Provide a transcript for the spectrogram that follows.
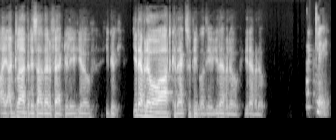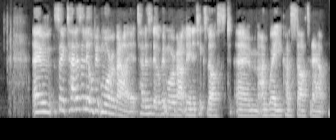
I I'm glad that it's had that effect. Really, you know, you could you never know how art connects with people. Do you? You never know. You never know. Exactly. Um, so tell us a little bit more about it. Tell us a little bit more about Lunatics Lost um, and where you kind of started out.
